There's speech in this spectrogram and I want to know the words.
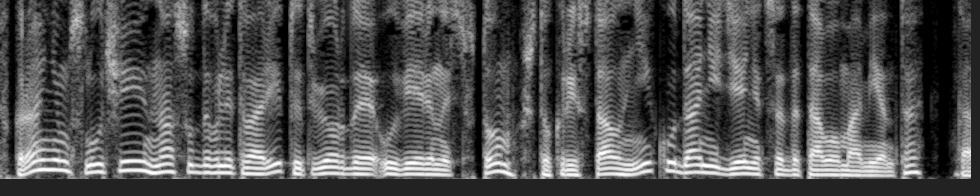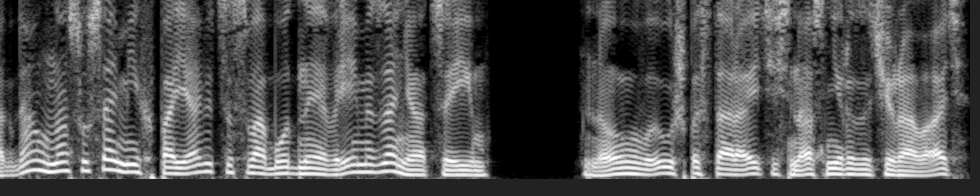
в крайнем случае нас удовлетворит и твердая уверенность в том, что кристалл никуда не денется до того момента, когда у нас у самих появится свободное время заняться им. Ну, вы уж постарайтесь нас не разочаровать,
